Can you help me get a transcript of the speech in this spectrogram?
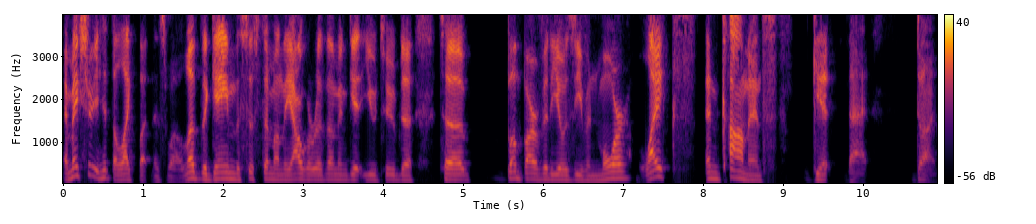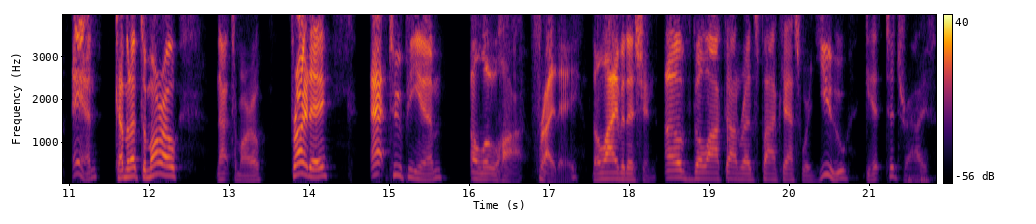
And make sure you hit the like button as well. Love the game, the system on the algorithm, and get YouTube to to bump our videos even more. Likes and comments get that done. And coming up tomorrow, not tomorrow, Friday at 2 p.m. Aloha Friday, the live edition of the Locked On Reds podcast, where you get to drive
